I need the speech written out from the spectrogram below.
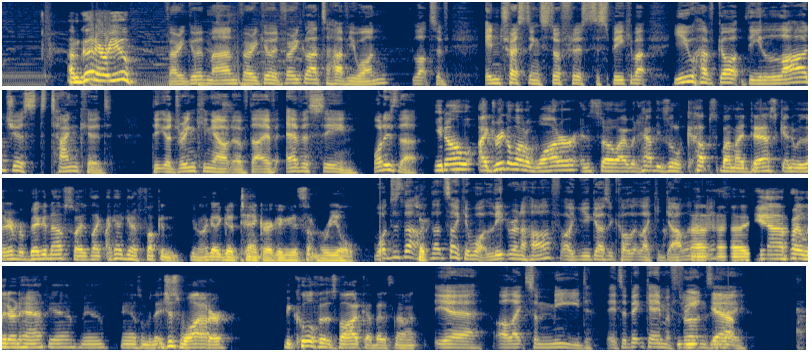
I'm good. How are you? Very good, man. Very good. Very glad to have you on. Lots of interesting stuff for us to speak about. You have got the largest tankard that you're drinking out of that I've ever seen. What is that? You know, I drink a lot of water, and so I would have these little cups by my desk, and it was never big enough. So I was like, I gotta get a fucking, you know, I gotta get a tanker. I gotta get something real. What does that? So, that's like a what liter and a half? Or you guys would call it like a gallon? Uh, yeah, probably a liter and a half. Yeah, yeah, yeah. Something. It's just water. Be cool if it was vodka, but it's not. Yeah, or like some mead. It's a bit Game of Thrones. Yeah. Eh?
